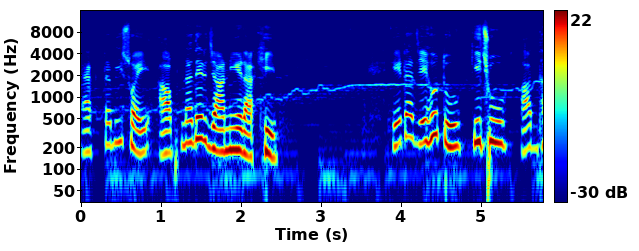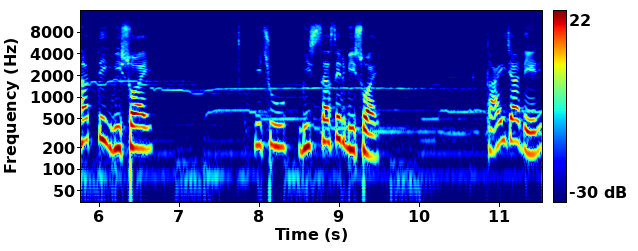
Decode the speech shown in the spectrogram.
একটা বিষয় আপনাদের জানিয়ে রাখি। এটা যেহেতু কিছু আধ্যাত্মিক বিষয়, কিছু বিশ্বাসের বিষয়, তাই যাদের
